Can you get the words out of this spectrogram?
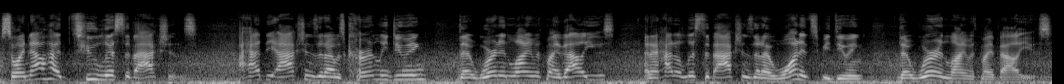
So I now had two lists of actions. I had the actions that I was currently doing that weren't in line with my values, and I had a list of actions that I wanted to be doing that were in line with my values.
